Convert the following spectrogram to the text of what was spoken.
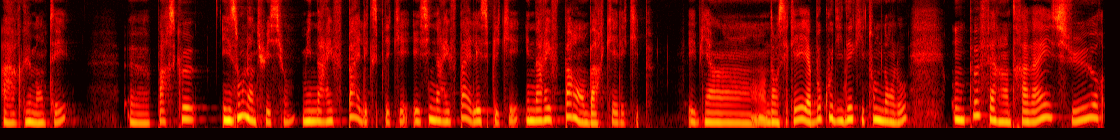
à argumenter, parce que ils ont l'intuition, mais ils n'arrivent pas à l'expliquer. Et s'ils n'arrivent pas à l'expliquer, ils n'arrivent pas à embarquer l'équipe. Eh bien, dans ces cas-là, il y a beaucoup d'idées qui tombent dans l'eau. On peut faire un travail sur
